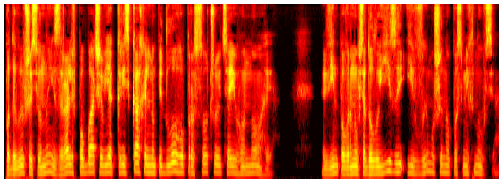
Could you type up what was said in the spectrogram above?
Подивившись униз, Ральф побачив, як крізь кахельну підлогу просочуються його ноги. Він повернувся до Луїзи і вимушено посміхнувся.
